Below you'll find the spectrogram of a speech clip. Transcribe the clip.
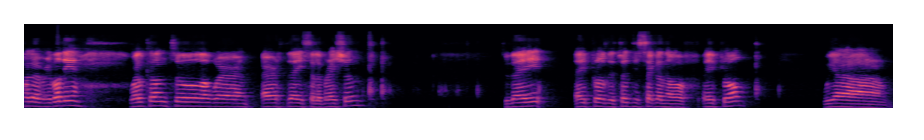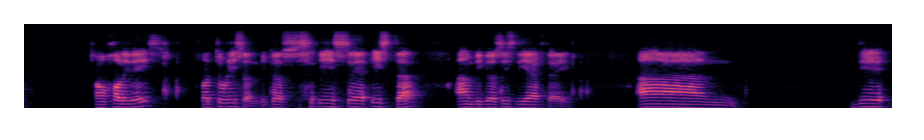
Hello, everybody. Welcome to our Earth Day celebration. Today, April the 22nd of April, we are on holidays for two reasons because it's uh, Easter and because it's the Earth Day. And the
